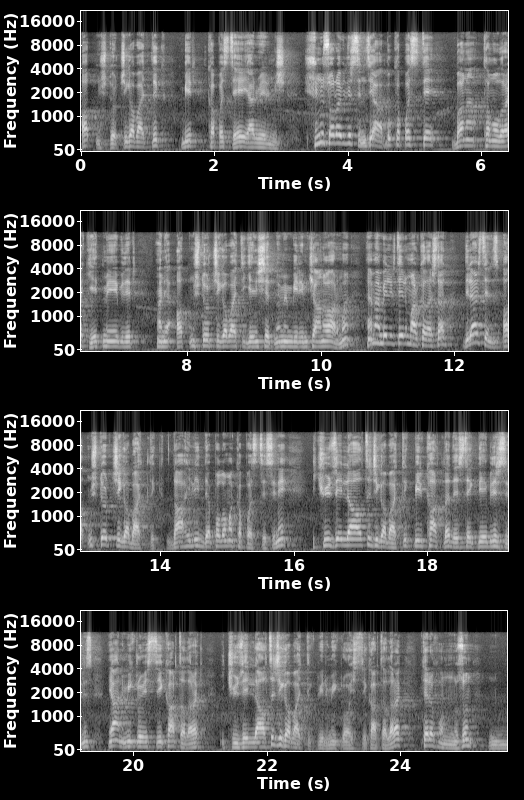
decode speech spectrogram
64 GB'lık bir kapasiteye yer verilmiş. Şunu sorabilirsiniz ya bu kapasite bana tam olarak yetmeyebilir. Hani 64 GB'ı genişletmemin bir imkanı var mı? Hemen belirtelim arkadaşlar. Dilerseniz 64 GB'lık dahili depolama kapasitesini 256 GB'lık bir kartla destekleyebilirsiniz. Yani micro SD kart alarak 256 GB'lık bir micro SD kart alarak telefonunuzun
